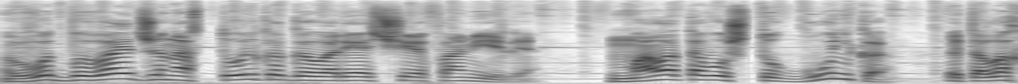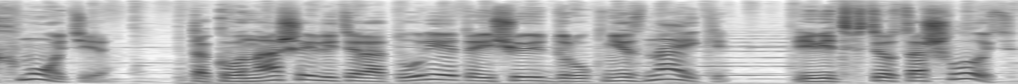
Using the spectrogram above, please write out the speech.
Вот бывает же настолько говорящая фамилия. Мало того, что Гунька – это лохмотье, так в нашей литературе это еще и друг Незнайки. И ведь все сошлось.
